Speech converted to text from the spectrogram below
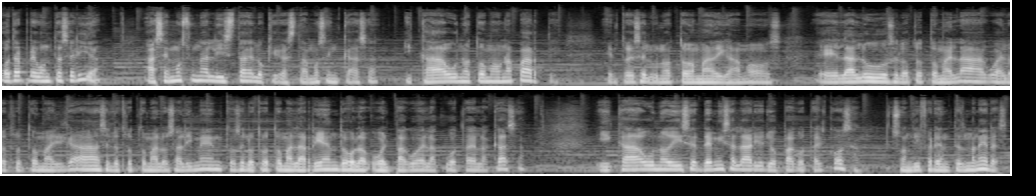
Otra pregunta sería, hacemos una lista de lo que gastamos en casa y cada uno toma una parte. Entonces el uno toma, digamos, eh, la luz, el otro toma el agua, el otro toma el gas, el otro toma los alimentos, el otro toma el arriendo o, el pago de la cuota de la casa. Y cada uno dice, de mi salario yo pago tal cosa. Son diferentes maneras.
